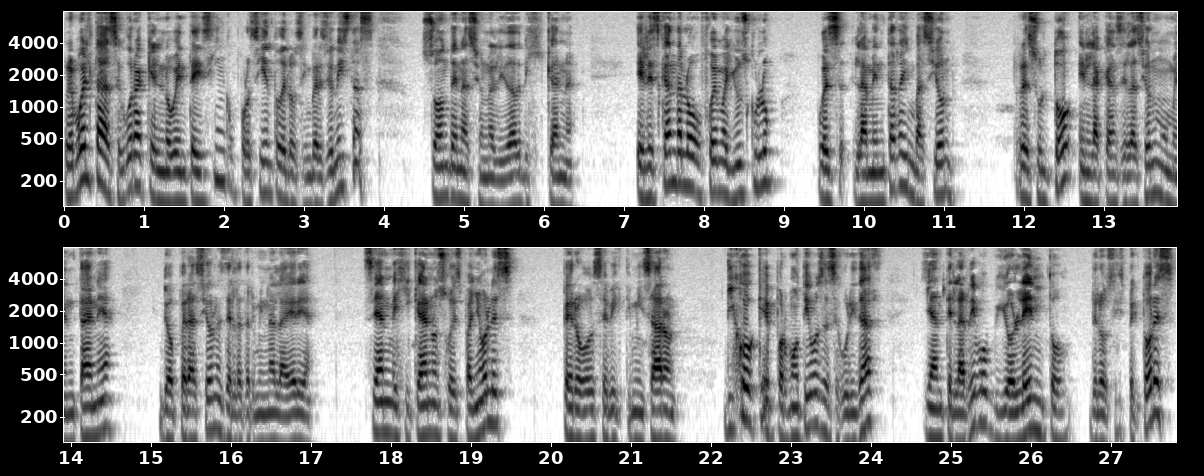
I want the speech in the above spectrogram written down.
Revuelta asegura que el 95% de los inversionistas son de nacionalidad mexicana. El escándalo fue mayúsculo, pues la lamentada invasión resultó en la cancelación momentánea de operaciones de la terminal aérea, sean mexicanos o españoles, pero se victimizaron. Dijo que por motivos de seguridad y ante el arribo violento de los inspectores,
